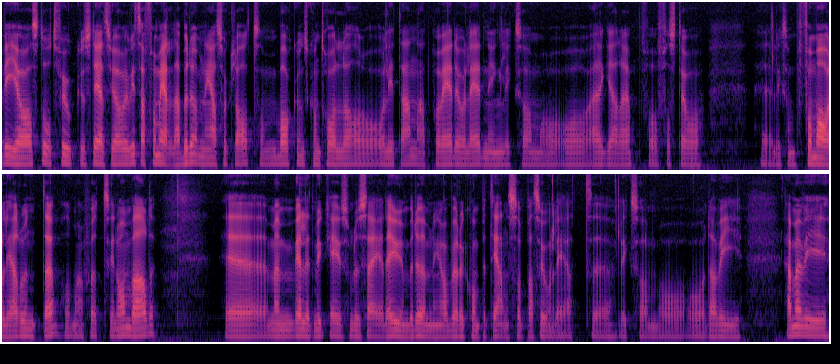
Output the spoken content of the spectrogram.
vi har stort fokus, dels gör vi vissa formella bedömningar såklart, som bakgrundskontroller och lite annat på vd och ledning liksom och, och ägare för att förstå eh, liksom formalia runt det, hur man skött sin omvärld. Eh, men väldigt mycket är ju som du säger, det är ju en bedömning av både kompetens och personlighet eh, liksom och, och där vi Ja, men vi,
